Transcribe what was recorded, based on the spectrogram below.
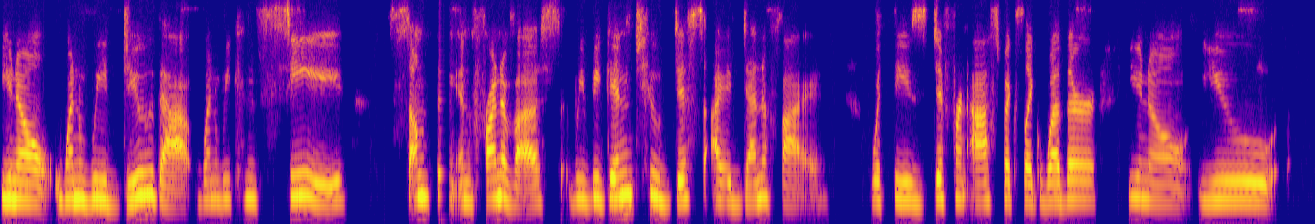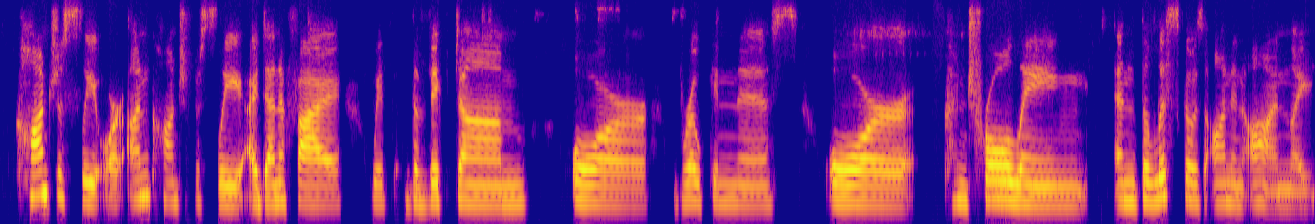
you know, when we do that, when we can see something in front of us, we begin to disidentify with these different aspects, like whether, you know, you consciously or unconsciously identify with the victim or brokenness or controlling and the list goes on and on like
